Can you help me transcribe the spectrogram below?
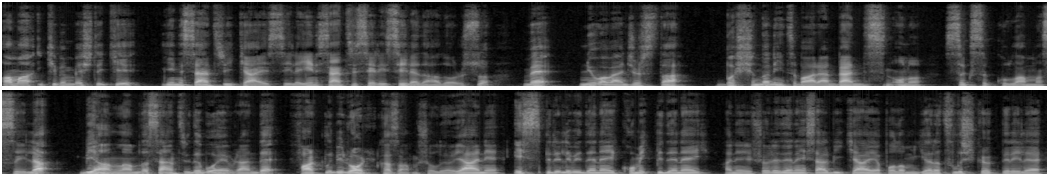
ama 2005'teki yeni Sentry hikayesiyle, yeni Sentry serisiyle daha doğrusu ve New Avengers'ta başından itibaren Bendis'in onu sık sık kullanmasıyla bir anlamda Sentry'de bu evrende farklı bir rol kazanmış oluyor. Yani esprili bir deney, komik bir deney, hani şöyle deneysel bir hikaye yapalım, yaratılış kökleriyle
